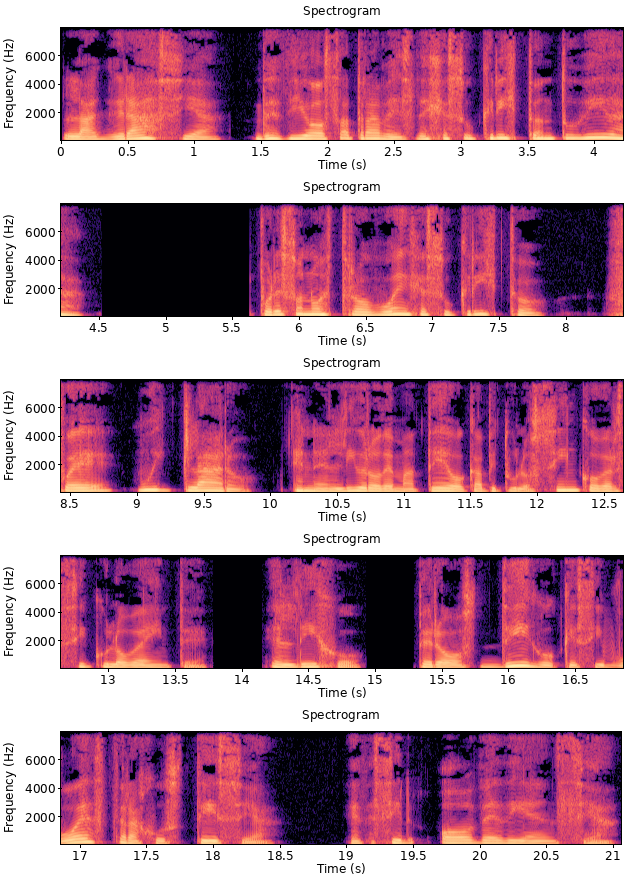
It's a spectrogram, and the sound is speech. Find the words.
la gracia de Dios a través de Jesucristo en tu vida. Por eso nuestro buen Jesucristo fue muy claro en el libro de Mateo capítulo 5 versículo 20. Él dijo, pero os digo que si vuestra justicia, es decir, obediencia,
